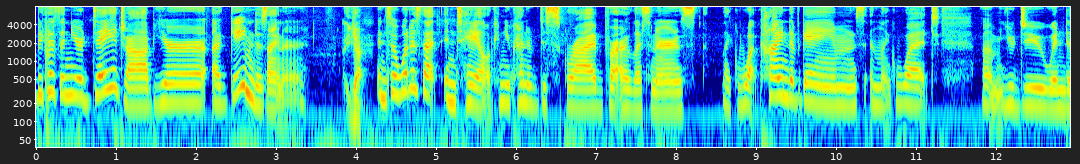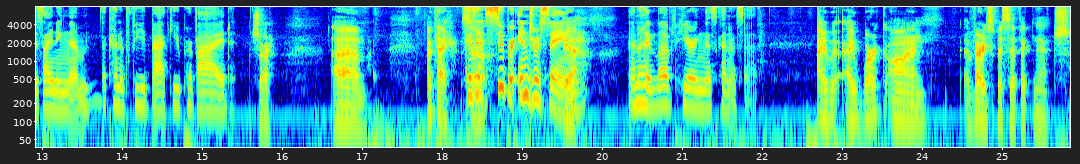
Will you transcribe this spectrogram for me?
Because in your day job, you're a game designer. Yeah. And so, what does that entail? Can you kind of describe for our listeners, like what kind of games and like what um, you do when designing them, the kind of feedback you provide? Sure. Um, okay. Because so it's super interesting. Yeah. And I love hearing this kind of stuff. I, w- I work on a very specific niche,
